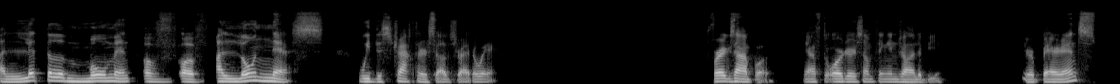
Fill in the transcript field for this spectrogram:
a little moment of, of aloneness, we distract ourselves right away. For example, you have to order something in Jollibee. Your parents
